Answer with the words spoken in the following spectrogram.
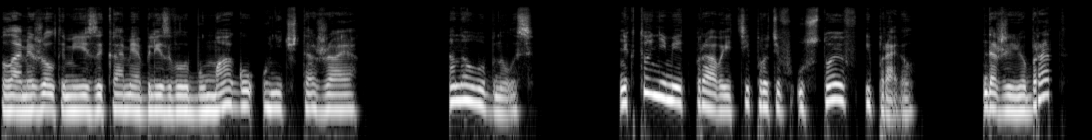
Пламя желтыми языками облизывало бумагу, уничтожая. Она улыбнулась. Никто не имеет права идти против устоев и правил. Даже ее брат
